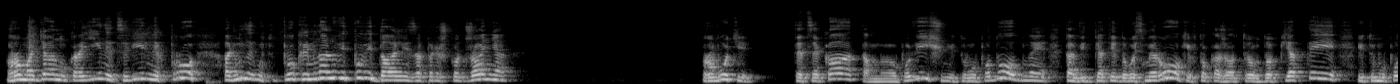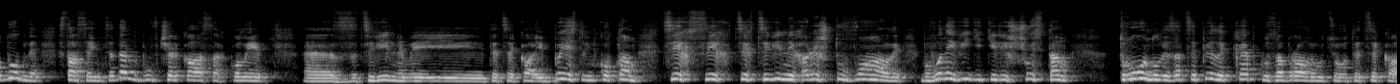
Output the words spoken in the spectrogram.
громадян України, цивільних про, про кримінальну відповідальність за перешкоджання роботі ТЦК, там оповіщенню і тому подобне, там від 5 до 8 років, хто каже від 3 до 5 і тому подобне. Стався інцидент, був в Черкасах, коли е, з цивільними і ТЦК, і бистренько там цих, цих, цих цивільних арештували, бо вони, видите ли, щось там тронули, зацепили, кепку забрали у цього ТЦК.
